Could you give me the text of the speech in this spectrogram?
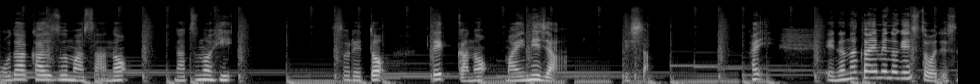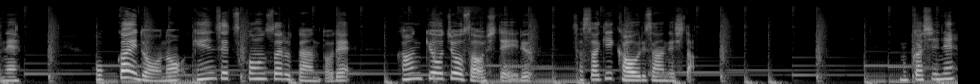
小田和正の夏の日、それと劣化のマイメジャーでした。はい。え7回目のゲストはですね、北海道の建設コンサルタントで環境調査をしている佐々木香織さんでした。昔ね、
